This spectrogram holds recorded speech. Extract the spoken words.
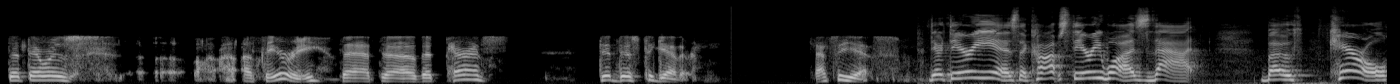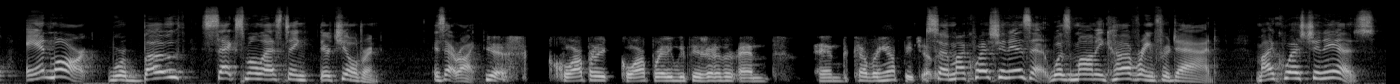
that there was a theory that uh, that parents did this together. That's a yes. Their theory is the cops' theory was that both Carol and Mark were both sex molesting their children. Is that right? Yes, cooperate, cooperating with each other and and covering up each other. So my question isn't was mommy covering for dad? My question is,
